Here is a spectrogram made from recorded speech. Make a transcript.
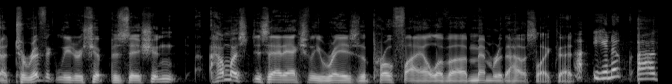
a terrific leadership position. How much does that actually raise the profile of a member of the House like that? You know, uh,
